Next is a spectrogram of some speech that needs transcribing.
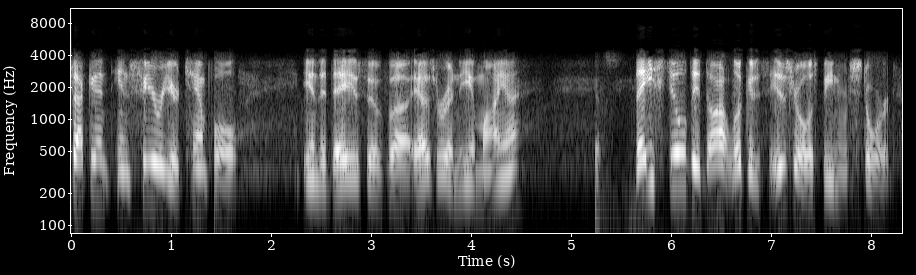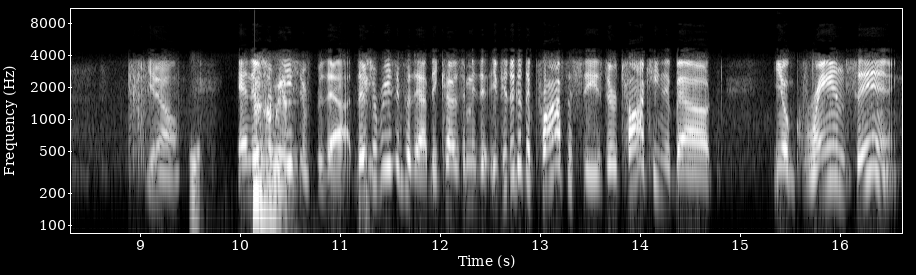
second inferior temple in the days of uh, Ezra and Nehemiah. They still did not look at Israel as being restored. You know, and there's oh, a reason for that. There's a reason for that because I mean, if you look at the prophecies, they're talking about you know grand things,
